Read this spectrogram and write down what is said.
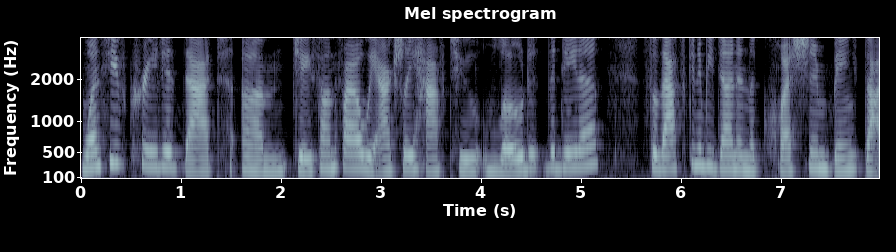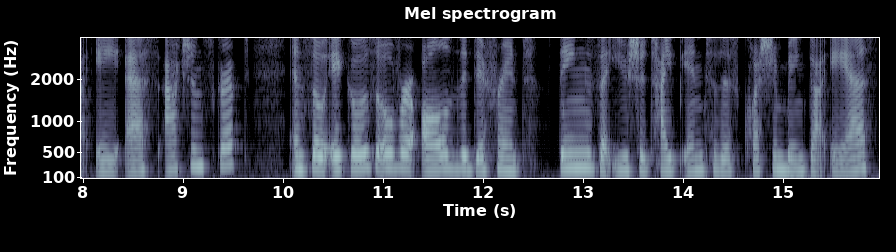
once you've created that um, JSON file, we actually have to load the data. So that's going to be done in the question questionbank.as action script. And so it goes over all of the different things that you should type into this questionbank.as,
